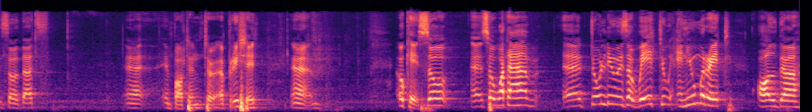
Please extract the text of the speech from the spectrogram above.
so that's uh, important to appreciate. Um, okay, so, uh, so what I have uh, told you is a way to enumerate all the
